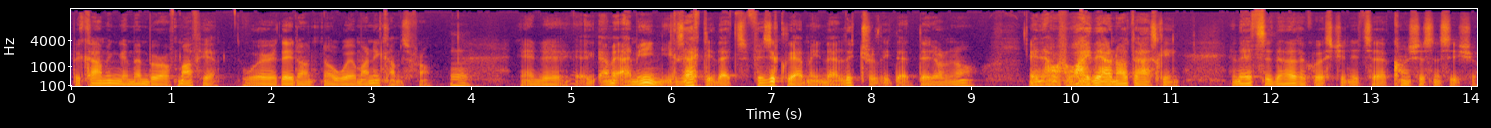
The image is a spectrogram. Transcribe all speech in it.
becoming a member of mafia, where they don't know where money comes from. Mm. And uh, I, mean, exactly, that's physically, I mean, that literally, that they don't know. And why they are not asking. And that's another question, it's a consciousness issue.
